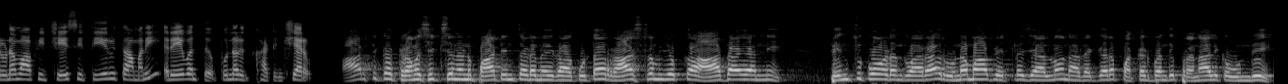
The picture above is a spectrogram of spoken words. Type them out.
రుణమాఫీ చేసి తీరుతామని రేవంత్ పునరుద్ఘాటించారు. ఆర్థిక క్రమశిక్షణను పాటించడమే కాకుండా రాష్ట్రం యొక్క ఆదాయాన్ని పెంచుకోవడం ద్వారా రుణమాఫీ ఎట్లా చేయాలనో నా దగ్గర పక్కడబంది ప్రణాళిక ఉంది.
